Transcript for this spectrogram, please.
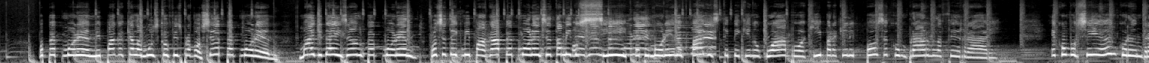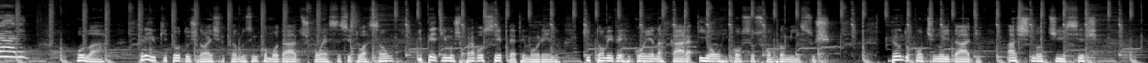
Ô Pepe Moreno, me paga aquela música que eu fiz pra você, Pepe Moreno. Mais de 10 anos, Pepe Moreno. Você tem que me pagar, Pepe Moreno. Você tá me devendo, oh, sim, Pepe Moreno. Pepe Moreno, Pepe paga Moreno. este pequeno guapo aqui para que ele possa comprar a Ferrari. É com você, Âncora Andrade. Olá. Creio que todos nós ficamos incomodados com essa situação e pedimos para você, Pepe Moreno, que tome vergonha na cara e honre com seus compromissos. Dando continuidade às notícias,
